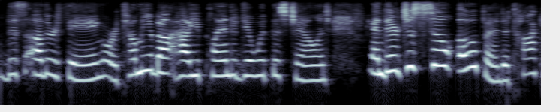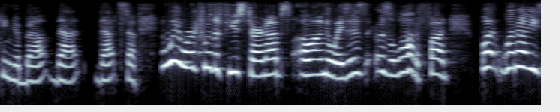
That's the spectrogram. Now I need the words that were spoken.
this other thing? Or tell me about how you plan to deal with this challenge. And they're just so open to talking about that that stuff. And we worked with a few startups along the way. It was, it was a lot of fun. But what I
